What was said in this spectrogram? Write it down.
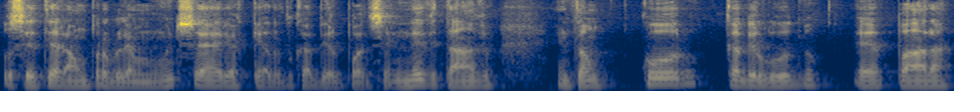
você terá um problema muito sério, a queda do cabelo pode ser inevitável. Então, couro cabeludo é para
